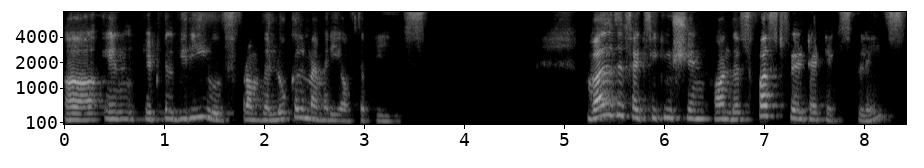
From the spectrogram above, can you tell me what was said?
uh, in it will be reused from the local memory of the PEs. While this execution on this first filter takes place,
